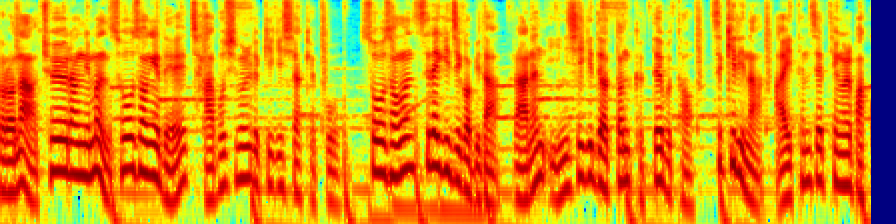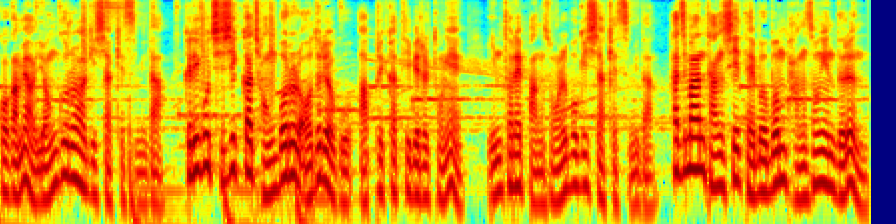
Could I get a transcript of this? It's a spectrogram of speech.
그러나 초유량님은 수호성에 대해 자부심을 느끼기 시작했고 수호성은 쓰레기 직업이다 라는 인식이 되었던 그때부터 스킬이나 아이템 세팅을 바꿔가며 연구를 하기 시작했습니다. 그리고 지식과 정보를 얻으려고 아프리카 TV를 통해 인터넷 방송을 보기 시작했습니다. 하지만 당시 대부분 방송인들은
